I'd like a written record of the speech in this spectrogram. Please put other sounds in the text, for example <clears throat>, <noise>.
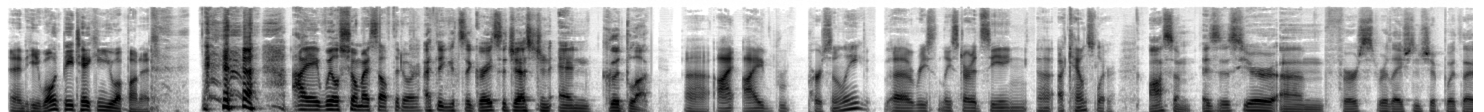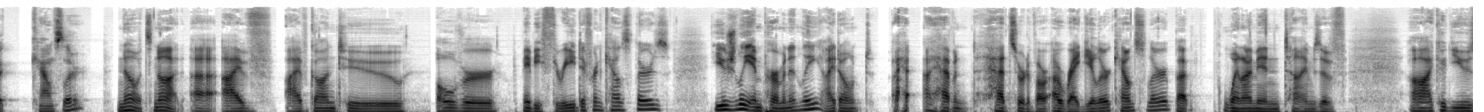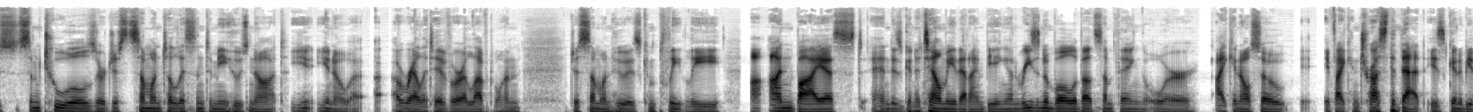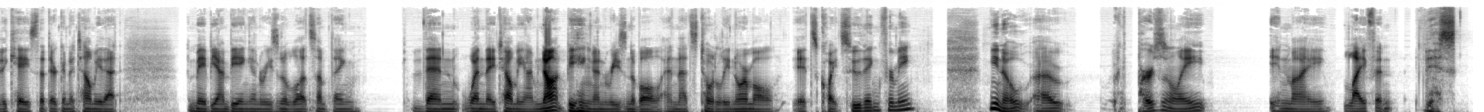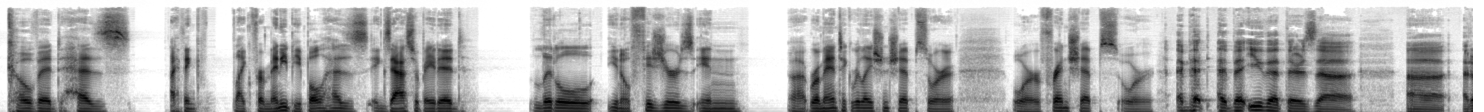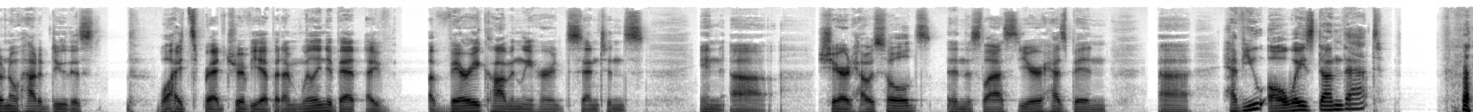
And he won't be taking you up on it. <laughs> <laughs> I will show myself the door. I think it's a great suggestion, and good luck. Uh, I, I personally uh, recently started seeing uh, a counselor. Awesome. Is this your um, first relationship with a counselor? No, it's not. Uh, I've I've gone to over maybe three different counselors, usually impermanently. I don't. I, ha- I haven't had sort of a, a regular counselor, but when I'm in times of uh, I could use some tools or just someone to listen to me who's not, you, you know, a, a relative or a loved one, just someone who is completely uh, unbiased and is going to tell me that I'm being unreasonable about something. Or I can also, if I can trust <laughs> that that is going to be the case, that they're going to tell me that maybe I'm being unreasonable at something. Then when they tell me I'm not <laughs> being unreasonable and that's totally normal, it's quite soothing for me. You know, uh, personally, in my life and this covid has i think like for many people has exacerbated little you know fissures in uh, romantic relationships or or friendships or I bet. I bet you that there's uh, uh, I don't know how to do this <laughs> widespread trivia, but I'm willing to bet I've a very commonly heard sentence in uh, shared households in this last year has been, uh, "Have you always done that?" <laughs>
